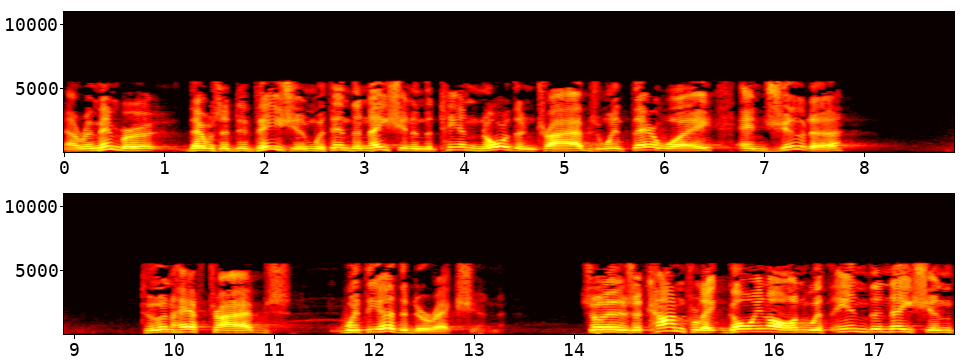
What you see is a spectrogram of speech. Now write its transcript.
Now remember, there was a division within the nation and the ten northern tribes went their way and Judah, two and a half tribes, went the other direction. So there's a conflict going on within the nation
